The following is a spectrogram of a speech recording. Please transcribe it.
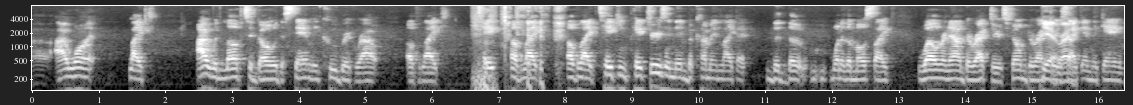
uh, i want like i would love to go the stanley kubrick route of like take of like of like taking pictures and then becoming like a the the one of the most like well-renowned directors, film directors, yeah, right. like in the game.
